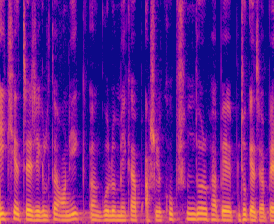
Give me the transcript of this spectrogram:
এই ক্ষেত্রে যেগুলোতে অনেকগুলো মেকআপ আসলে খুব সুন্দরভাবে ঢুকে যাবে।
